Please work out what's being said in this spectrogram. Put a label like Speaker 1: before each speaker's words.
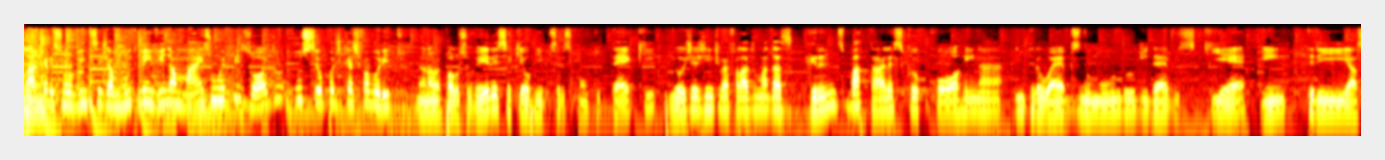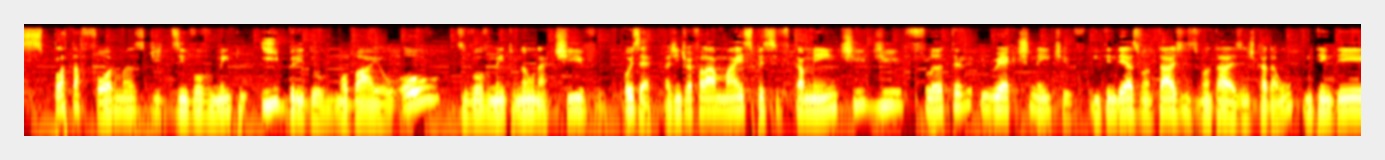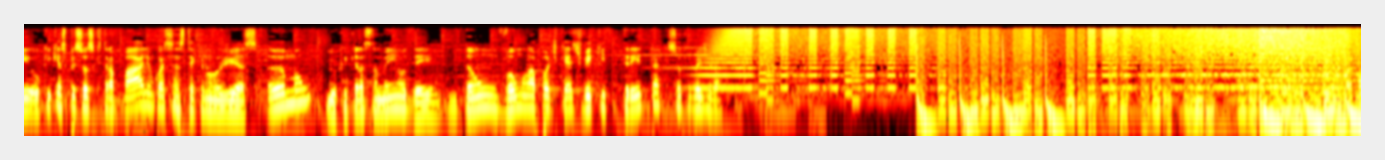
Speaker 1: Olá, caríssimo ouvinte, seja muito bem-vindo a mais um episódio do seu podcast favorito. Meu nome é Paulo Silveira, esse aqui é o hipsters.tech e hoje a gente vai falar de uma das grandes batalhas que ocorrem na interwebs no mundo de devs, que é entre as plataformas de desenvolvimento híbrido mobile ou desenvolvimento não nativo. Pois é, a gente vai falar mais especificamente de Flutter e React Native, entender as vantagens e desvantagens de cada um, entender o que, que as pessoas que trabalham com essas tecnologias amam e o que, que elas também odeiam. Então vamos lá, podcast, ver que treta que isso aqui vai gerar.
